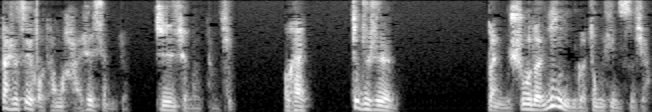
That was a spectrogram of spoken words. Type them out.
但是最后他们还是选择支持了诚信。OK，这就是本书的另一个中心思想。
